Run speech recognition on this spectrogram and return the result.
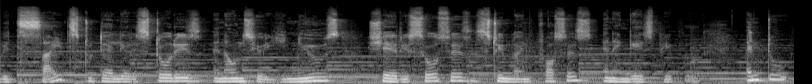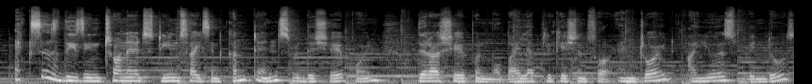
with sites to tell your stories, announce your news, share resources, streamline process, and engage people. And to access these intranets, team sites, and contents with the SharePoint, there are SharePoint mobile applications for Android, iOS, Windows,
